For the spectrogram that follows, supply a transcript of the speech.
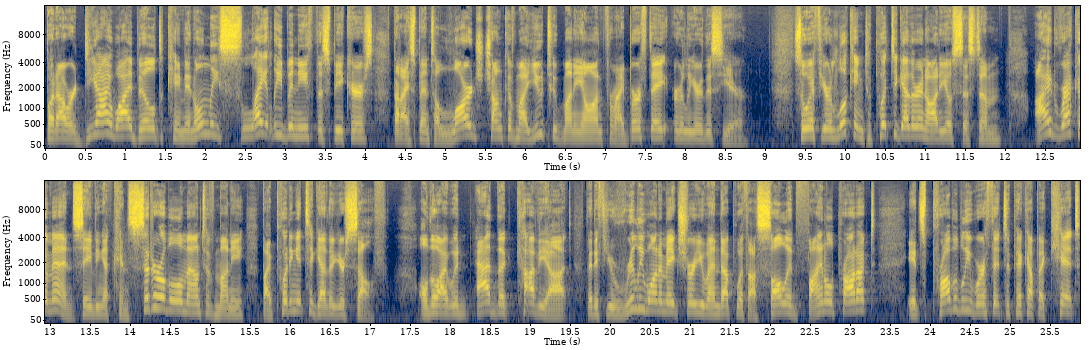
but our DIY build came in only slightly beneath the speakers that I spent a large chunk of my YouTube money on for my birthday earlier this year. So if you're looking to put together an audio system, I'd recommend saving a considerable amount of money by putting it together yourself. Although I would add the caveat that if you really want to make sure you end up with a solid final product, it's probably worth it to pick up a kit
